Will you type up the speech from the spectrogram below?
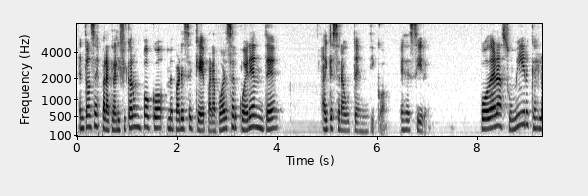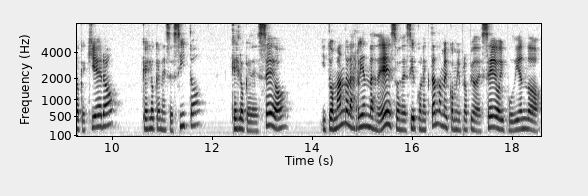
Entonces, para clarificar un poco, me parece que para poder ser coherente hay que ser auténtico. Es decir, poder asumir qué es lo que quiero, qué es lo que necesito, qué es lo que deseo, y tomando las riendas de eso, es decir, conectándome con mi propio deseo y pudiendo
